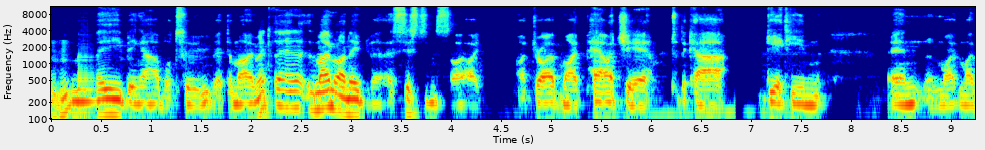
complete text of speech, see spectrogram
mm-hmm. me being able to, at the moment, and at the moment I need assistance. I, I, I drive my power chair to the car, get in, and my, my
